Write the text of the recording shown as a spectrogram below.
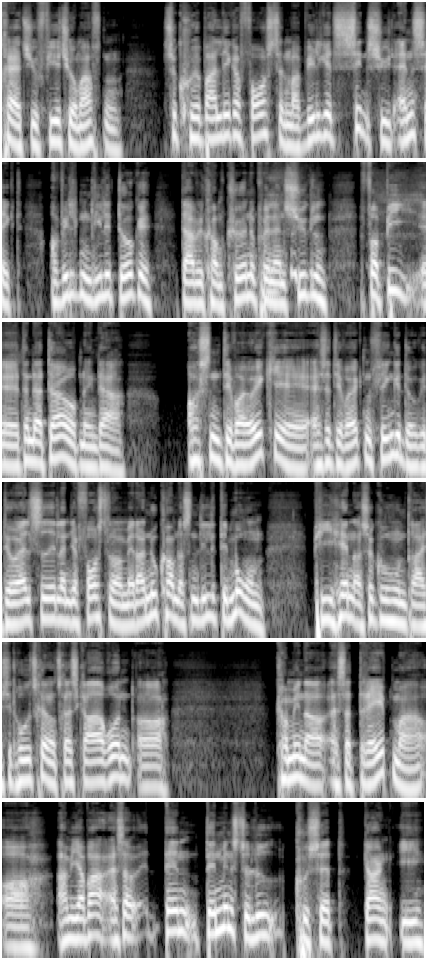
23-24 om aftenen, så kunne jeg bare ligge og forestille mig, hvilket sindssygt ansigt, og hvilken lille dukke, der ville komme kørende på en eller anden cykel, forbi øh, den der døråbning der. Og sådan, det var jo ikke, øh, altså, det var ikke den flinke dukke, det var altid et eller andet, jeg forestiller mig med, der nu kom der sådan en lille dæmon pige hen, og så kunne hun dreje sit hoved 360 grader rundt, og komme ind og altså, dræbe mig, og jamen, jeg var, altså, den, den mindste lyd kunne sætte gang i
